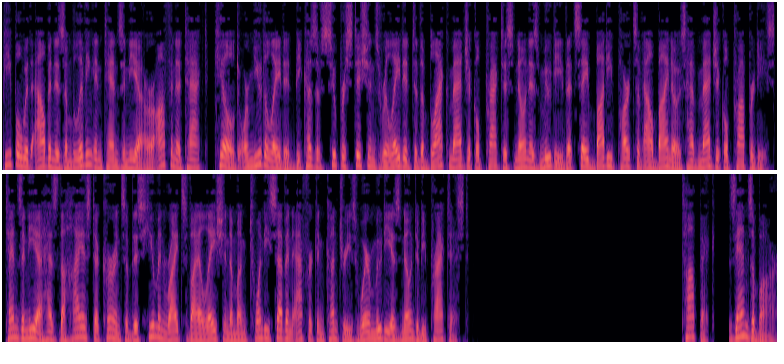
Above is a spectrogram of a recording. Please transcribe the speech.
People with albinism living in Tanzania are often attacked, killed, or mutilated because of superstitions related to the black magical practice known as muti that say body parts of albinos have magical properties. Tanzania has the highest occurrence of this human rights violation among 27 African countries where muti is known to be practiced. Zanzibar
